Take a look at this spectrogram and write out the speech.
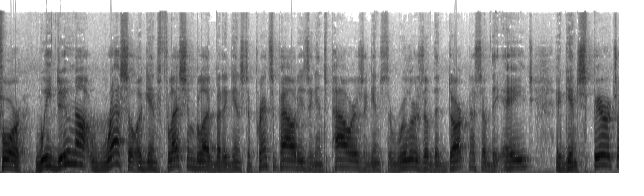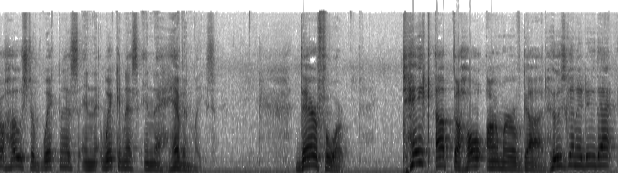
For we do not wrestle against flesh and blood, but against the principalities, against powers, against the rulers of the darkness of the age, against spiritual hosts of wickedness in, wickedness in the heavenlies. Therefore, Take up the whole armor of God. Who's going to do that?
